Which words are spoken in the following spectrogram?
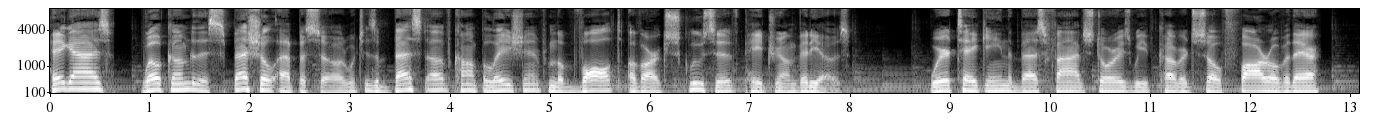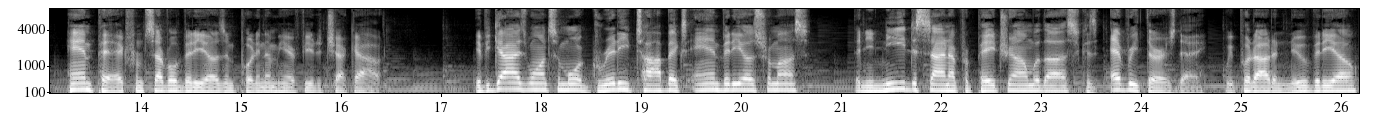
Hey guys, welcome to this special episode, which is a best of compilation from the vault of our exclusive Patreon videos. We're taking the best five stories we've covered so far over there, handpicked from several videos, and putting them here for you to check out. If you guys want some more gritty topics and videos from us, then you need to sign up for Patreon with us because every Thursday we put out a new video.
